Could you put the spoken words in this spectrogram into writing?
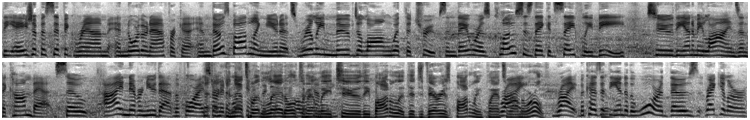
the Asia Pacific Rim, and Northern Africa. And those bottling units really moved along with the troops, and they were as close as they could safely be to the enemy lines and to combat. So, I never knew that before I started and that's what working for the led ultimately to the bottle, the various bottling plants right, around the world. Right, because at the end of the war, those regular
